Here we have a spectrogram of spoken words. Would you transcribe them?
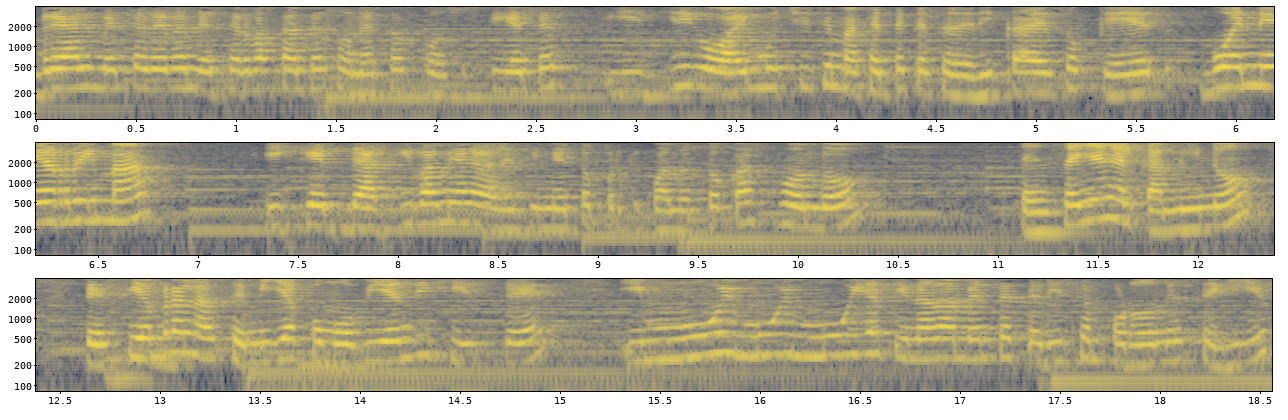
realmente deben de ser bastante honestas con sus clientes. Y digo, hay muchísima gente que se dedica a eso que es buenérrima y que de aquí va mi agradecimiento porque cuando tocas fondo, te enseñan el camino, te siembran la semilla como bien dijiste y muy, muy, muy atinadamente te dicen por dónde seguir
